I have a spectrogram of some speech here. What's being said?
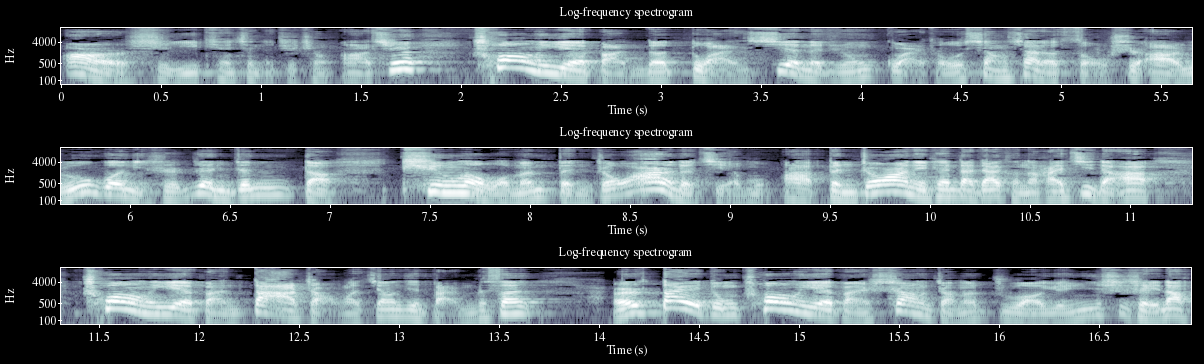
二十一天线的支撑啊。其实创业板的短线的这种拐头向下的走势啊，如果你是认真的听了我们本周二的节目啊，本周二那天大家可能还记得啊，创业板大涨了将近百分之三。而带动创业板上涨的主要原因是谁呢？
